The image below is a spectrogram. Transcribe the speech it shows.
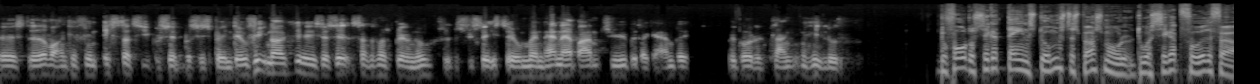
øh, steder, hvor han kan finde ekstra 10% på sit spil. Det er jo fint nok i sig selv, sådan som han spiller nu, synes det jo, men han er bare en type, der gerne vil, vil gå det planken helt ud. Nu får du sikkert dagens dummeste spørgsmål. Du har sikkert fået det før.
